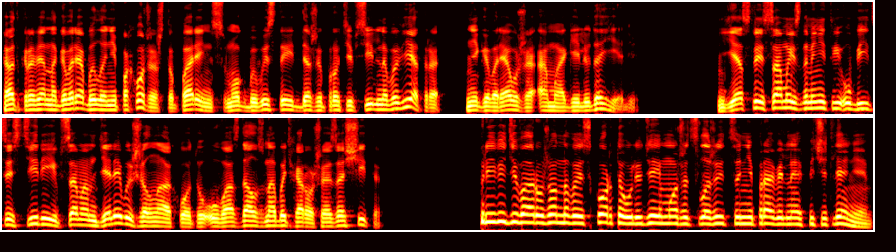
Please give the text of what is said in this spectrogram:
Откровенно говоря, было не похоже, что парень смог бы выстоять даже против сильного ветра, не говоря уже о маге-людоеде. «Если самый знаменитый убийца Стирии в самом деле вышел на охоту, у вас должна быть хорошая защита», при виде вооруженного эскорта у людей может сложиться неправильное впечатление.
